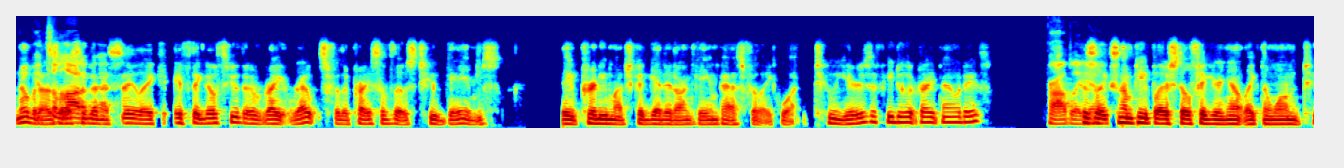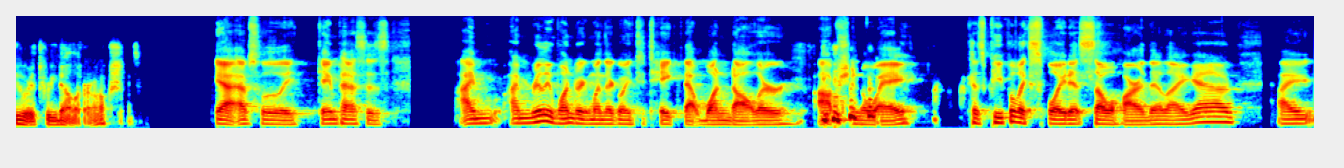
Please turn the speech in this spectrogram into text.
No, but It's I a was lot also going to say, like, if they go through the right routes for the price of those two games, they pretty much could get it on Game Pass for like what two years if you do it right nowadays. Probably. Because Yeah. like some people are still figuring out like the one, two, or three dollar options. yeah, absolutely. Game Pass is. I'm I'm really wondering when they're going to take that one dollar option away because people exploit it so hard. They're like, yeah, I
